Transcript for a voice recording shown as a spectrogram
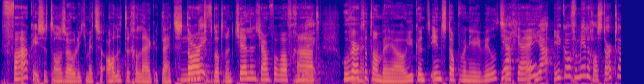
Vaak is het dan zo dat je met z'n allen tegelijkertijd start Nee. of dat er een challenge aan vooraf gaat. Nee. Hoe werkt Nee. het dan bij jou? Je kunt instappen wanneer je wilt, zeg jij? Ja, je kan vanmiddag al starten.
